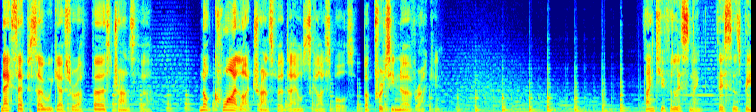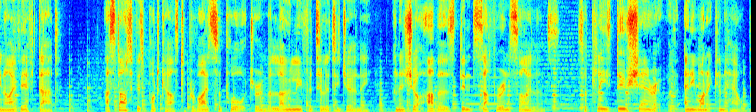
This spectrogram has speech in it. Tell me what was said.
Next episode, we go through our first transfer. Not quite like transfer day on Sky Sports, but pretty nerve wracking. Thank you for listening. This has been IVF Dad. I started this podcast to provide support during the lonely fertility journey and ensure others didn't suffer in silence. So please do share it with anyone it can help.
